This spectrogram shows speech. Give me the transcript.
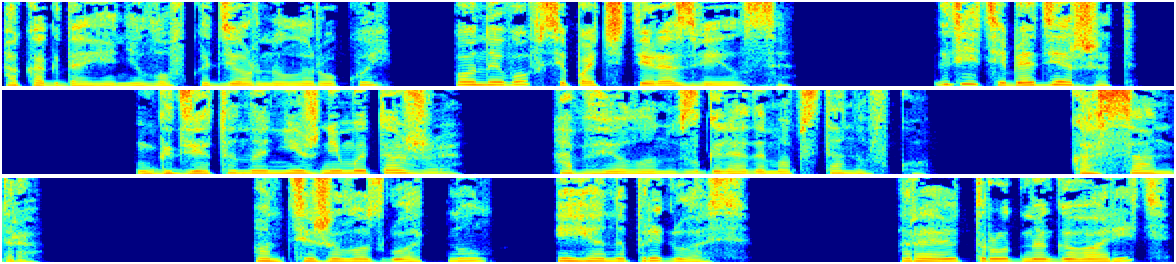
А когда я неловко дернула рукой, он и вовсе почти развеялся. «Где тебя держат?» «Где-то на нижнем этаже», Обвел он взглядом обстановку. «Кассандра!» Он тяжело сглотнул, и я напряглась. Раю трудно говорить?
